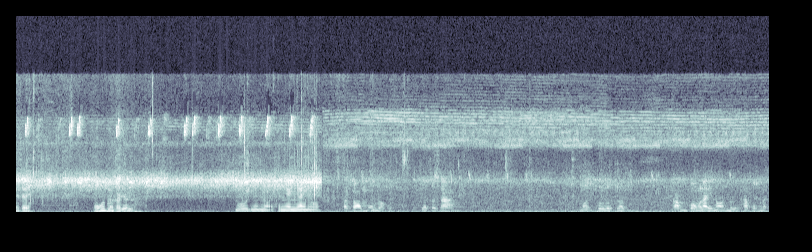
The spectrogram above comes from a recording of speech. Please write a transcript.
ไม่ใช่โอ้ยมันก็ดีโอ้ยยังหน่อยขันยังใหญ่เนาะถ้าซ้อมมุ่งดอกเดี๋ยวจะสร้างมอดเพื่อหลบเรากำป้องไรนอนด้วยครับผมเลย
